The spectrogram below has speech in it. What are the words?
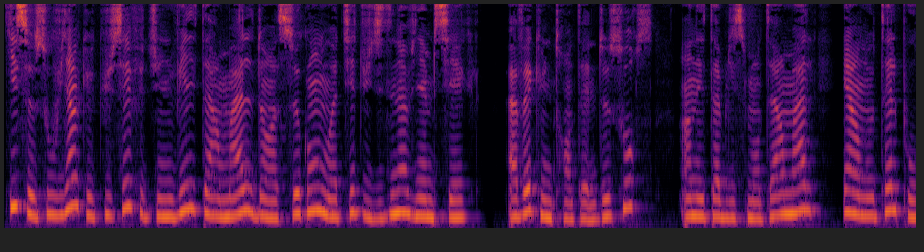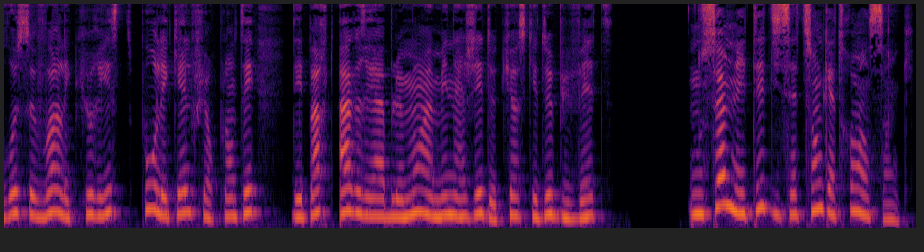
Qui se souvient que QC fut une ville thermale dans la seconde moitié du XIXe siècle, avec une trentaine de sources, un établissement thermal et un hôtel pour recevoir les curistes pour lesquels furent plantés des parcs agréablement aménagés de kiosques et de buvettes. Nous sommes l'été 1785.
